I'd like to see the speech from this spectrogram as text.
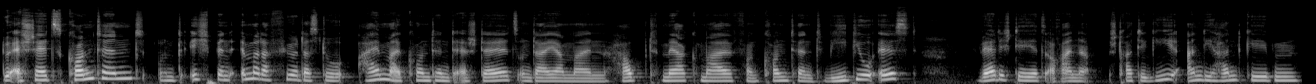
Du erstellst Content und ich bin immer dafür, dass du einmal Content erstellst und da ja mein Hauptmerkmal von Content Video ist, werde ich dir jetzt auch eine Strategie an die Hand geben,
